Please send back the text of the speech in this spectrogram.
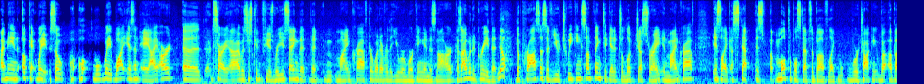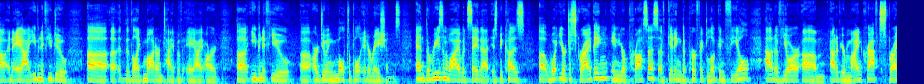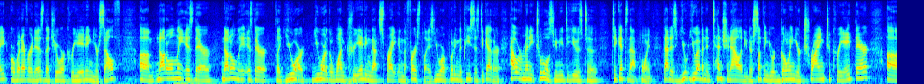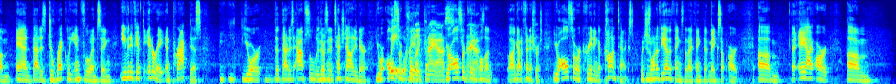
I mean, okay, wait. So, ho- ho- well, wait. Why isn't AI art? Uh, sorry, I was just confused. Were you saying that that Minecraft or whatever that you were working in is not art? Because I would agree that No. the process of you tweaking something to get it to look just right in Minecraft is like a step, is uh, multiple steps above. Like we're talking about, about an AI. Even if you do uh, uh, the, the like modern type of AI art, uh, even if you uh, are doing multiple iterations. And the reason why I would say that is because uh, what you're describing in your process of getting the perfect look and feel out of your um, out of your Minecraft sprite or whatever it is that you're creating yourself. Um, not only is there not only is there like you are you are the one creating that sprite in the first place. You are putting the pieces together. However many tools you need to use to to get to that point. That is you you have an intentionality. There's something you're going you're trying to create there, um, and that is directly influencing. Even if you have to iterate and practice, y- y- that that is absolutely there's an intentionality there. You are also Wait, well, hold creating. on, can I ask- You're also creating. Hold on. Well, I got to finish first. You also are creating a context, which is one of the other things that I think that makes up art. Um, AI art um,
